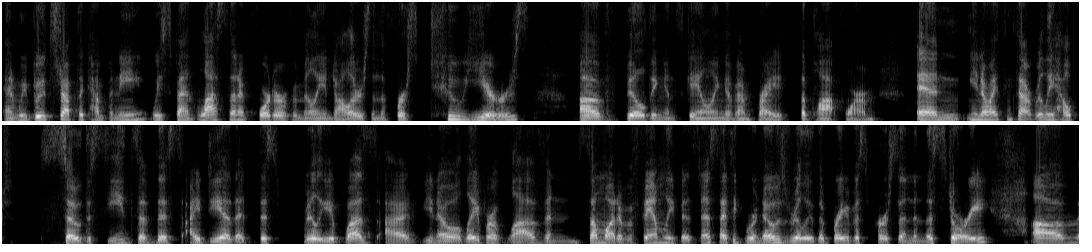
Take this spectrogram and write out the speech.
And we bootstrapped the company. We spent less than a quarter of a million dollars in the first two years of building and scaling Eventbrite, the platform. And, you know, I think that really helped sow the seeds of this idea that this really it was uh, you know a labor of love and somewhat of a family business. I think Renaud is really the bravest person in this story. Um,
